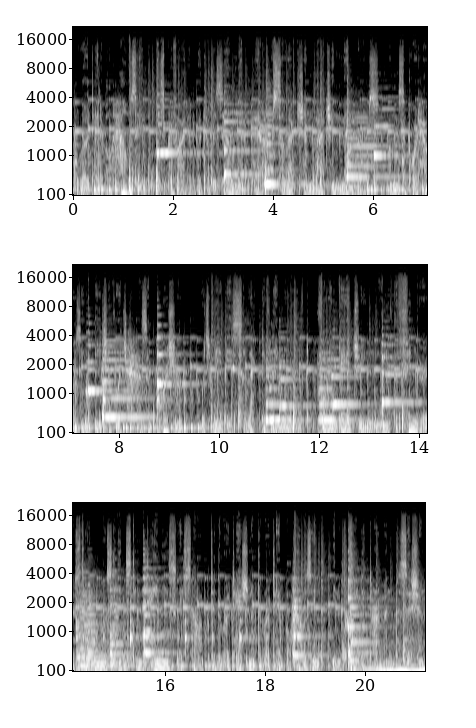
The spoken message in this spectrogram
The rotatable housing is provided with a resilient pair of selection latching members on the support housing, each of which has a portion which may be selectively moved for engaging one of the fingers to almost instantaneously stop to the rotation of the rotatable housing in a predetermined position.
